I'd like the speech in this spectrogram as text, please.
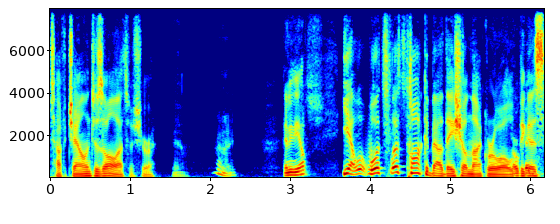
Tough challenge is all, that's for sure. Yeah. All right. Anything else? Yeah, well, let's let's talk about They Shall Not Grow Old Okay. because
